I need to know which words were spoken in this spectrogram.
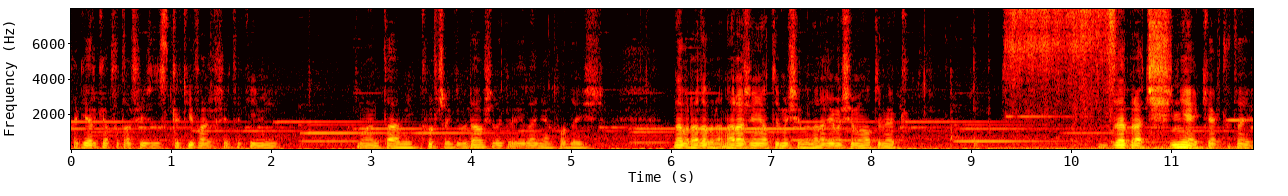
Ta gierka potrafi zaskakiwać właśnie takimi momentami. Kurczę, gdyby dało się tego jelenia podejść. Dobra, dobra, na razie nie o tym myślimy. Na razie myślimy o tym, jak zebrać śnieg, jak tutaj...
